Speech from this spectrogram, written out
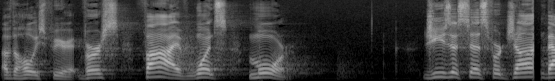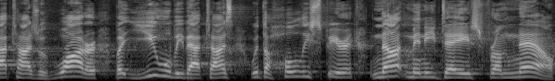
of the Holy Spirit. Verse 5, once more. Jesus says, For John baptized with water, but you will be baptized with the Holy Spirit not many days from now.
